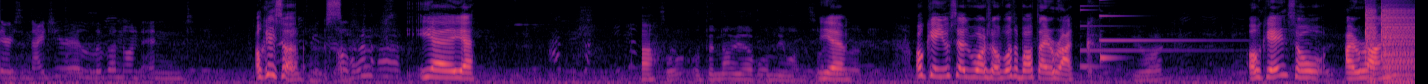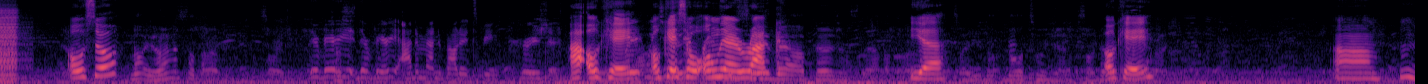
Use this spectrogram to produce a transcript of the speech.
There's Nigeria, Lebanon, and Okay, so, so yeah, yeah. So until now you have only one. Saudi Yeah. Arabia. Okay, you said Warsaw. What about Iraq? Iraq? Okay, so Iran. Also. No, Iran is not Arabic. Sorry. they're very they're very adamant about it being Persian. Ah, okay. Which Okay, so different. only Iraq. They are Persians. They are not Arabic. Yeah. So you don't know two yet. Saudi Arabia Okay. Um, hmm,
